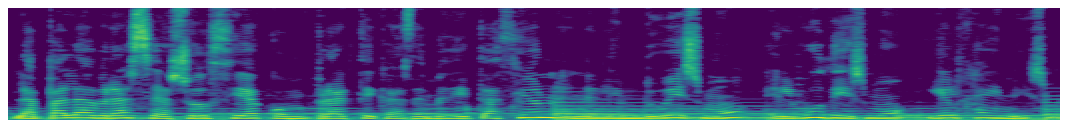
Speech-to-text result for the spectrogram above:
La palabra se asocia con prácticas de meditación en el hinduismo, el budismo y el jainismo.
